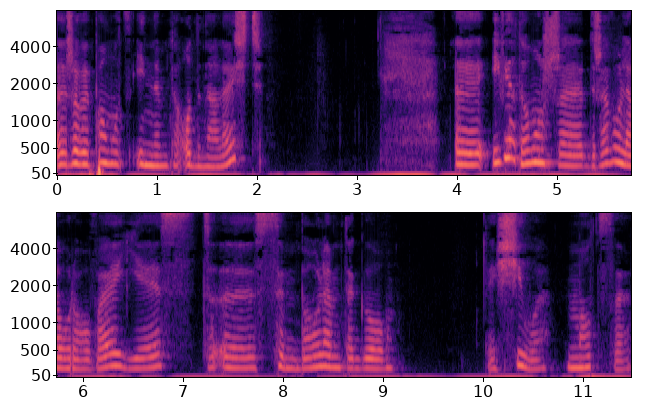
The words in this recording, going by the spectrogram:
e, żeby pomóc innym to odnaleźć. E, I wiadomo, że drzewo laurowe jest symbolem tego, tej siły, mocy,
